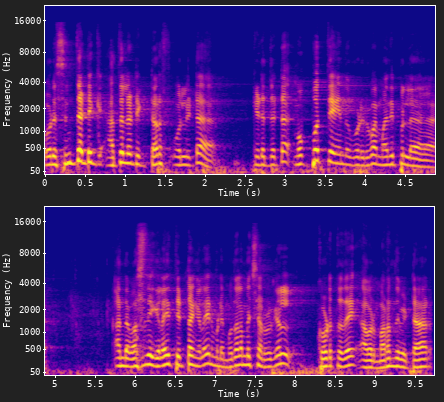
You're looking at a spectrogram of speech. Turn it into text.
ஒரு சிந்தட்டிக் அத்லட்டிக் டர்ஃப் உள்ளிட்ட கிட்டத்தட்ட முப்பத்தி ஐந்து கோடி ரூபாய் மதிப்புள்ள அந்த வசதிகளை திட்டங்களை நம்முடைய முதலமைச்சர் அவர்கள் கொடுத்ததை அவர் மறந்துவிட்டார்.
